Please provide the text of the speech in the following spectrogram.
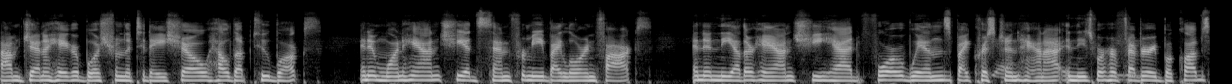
um, Jenna Hager Bush from the Today Show held up two books, and in one hand she had "Send for Me" by Lauren Fox, and in the other hand she had Four Winds by Kristin Hannah, and these were her February book clubs.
